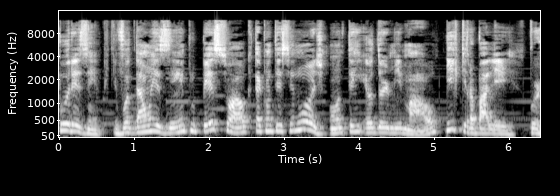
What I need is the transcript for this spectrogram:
Por exemplo, eu vou dar um exemplo pessoal que está acontecendo hoje. Ontem eu dormi mal e que trabalhei por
